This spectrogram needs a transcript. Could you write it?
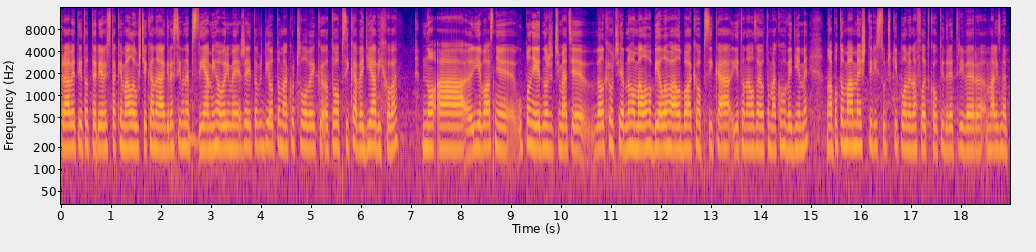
práve tieto terriery sú také malé, uštekané, agresívne psy a my hovoríme, že je to vždy o tom, ako človek toho psíka vedia a vychova. No a je vlastne úplne jedno, že či máte veľkého čierneho, malého bieleho alebo akého psíka, je to naozaj o tom, ako ho vedieme. No a potom máme 4 sučky plemena Flat Coated Retriever, mali sme 5,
